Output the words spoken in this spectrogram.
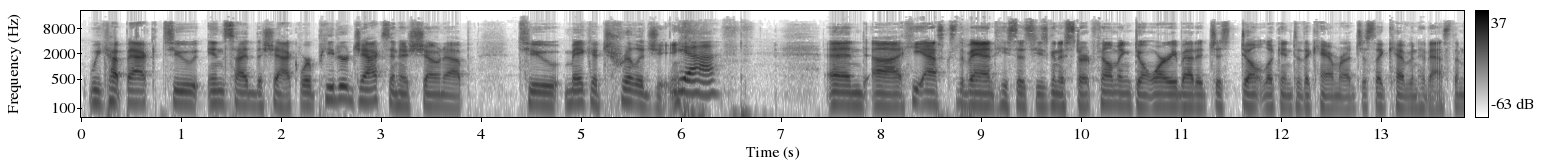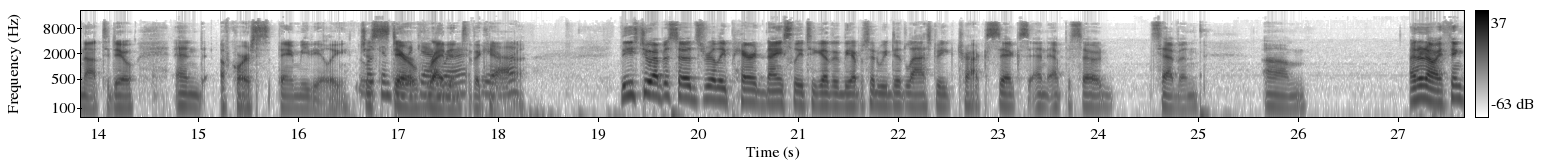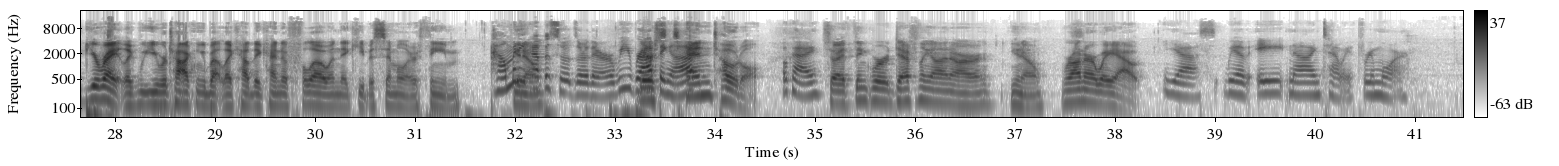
we cut back to inside the shack where Peter Jackson has shown up to make a trilogy. Yeah. And uh, he asks the band, he says he's going to start filming. Don't worry about it. Just don't look into the camera, just like Kevin had asked them not to do. And of course, they immediately just stare right into the yeah. camera. These two episodes really paired nicely together. The episode we did last week, track six, and episode seven. Um, I don't know. I think you're right. Like you were talking about, like how they kind of flow and they keep a similar theme. How many You know, episodes are there? Are we wrapping There's up? ten total. Okay. So I think we're definitely on our, you know, we're on our way out. Yes, we have eight, nine, ten. We have three more.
